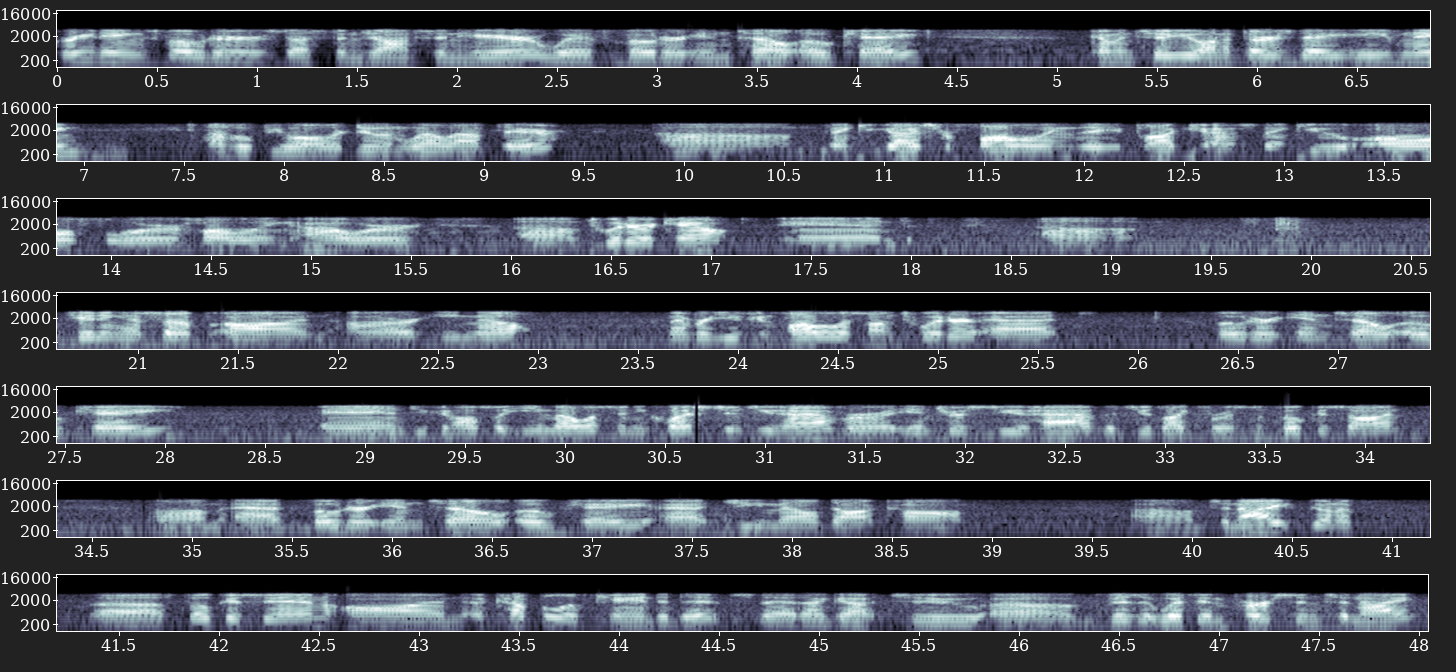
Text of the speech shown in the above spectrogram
Greetings, voters. Dustin Johnson here with Voter Intel OK, coming to you on a Thursday evening. I hope you all are doing well out there. Um, thank you guys for following the podcast. Thank you all for following our uh, Twitter account and um, hitting us up on our email. Remember, you can follow us on Twitter at Voter Intel OK and you can also email us any questions you have or interests you have that you'd like for us to focus on um, at voterintelok at gmail.com. Um, tonight, going to uh, focus in on a couple of candidates that I got to um, visit with in person tonight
